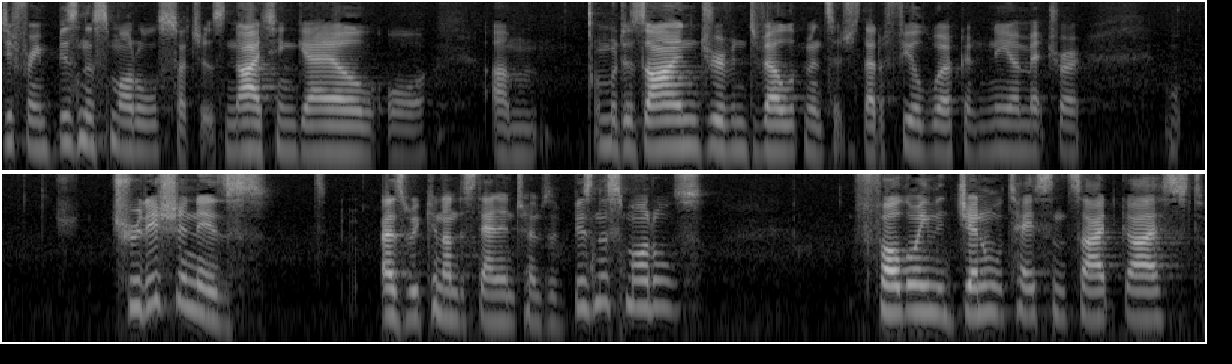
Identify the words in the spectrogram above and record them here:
differing business models such as Nightingale or um, more design-driven developments such as that of Fieldwork and Neometro, tradition is, as we can understand in terms of business models, following the general taste and zeitgeist,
